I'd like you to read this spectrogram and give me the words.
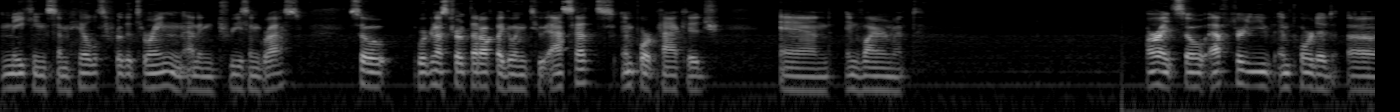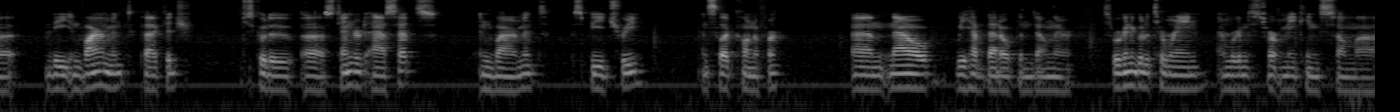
making some hills for the terrain and adding trees and grass. So we're going to start that off by going to Assets, Import Package, and Environment. Alright, so after you've imported uh, the environment package, just go to uh, Standard Assets, Environment, Speed Tree, and select Conifer. And now we have that open down there. So we're going to go to terrain and we're going to start making some uh,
